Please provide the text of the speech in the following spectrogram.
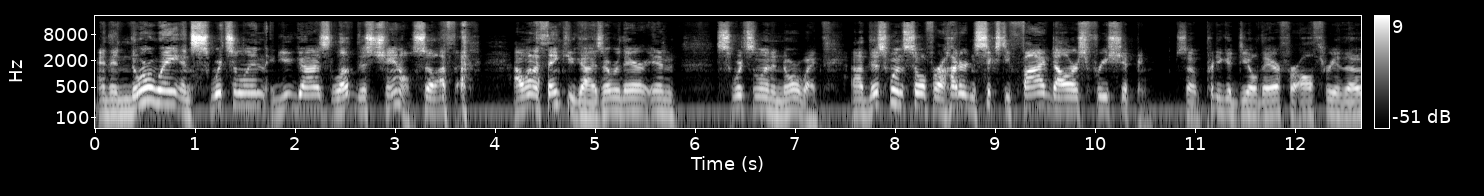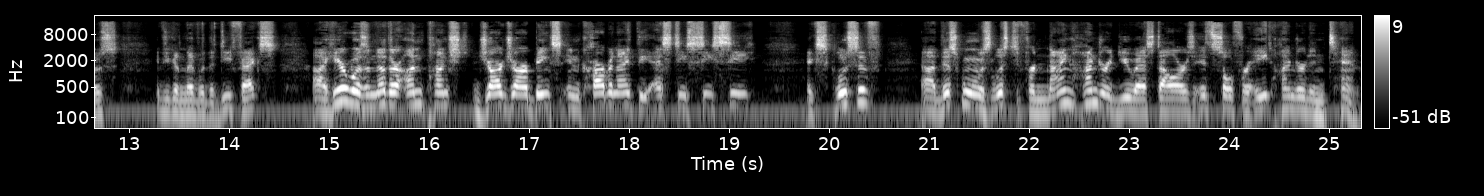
and then Norway and Switzerland. You guys love this channel, so I, I want to thank you guys over there in Switzerland and Norway. Uh, this one sold for $165 free shipping, so pretty good deal there for all three of those if you can live with the defects. Uh, here was another unpunched Jar Jar Binks in Carbonite, the SDCC exclusive. Uh, this one was listed for 900 US dollars. It sold for 810.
